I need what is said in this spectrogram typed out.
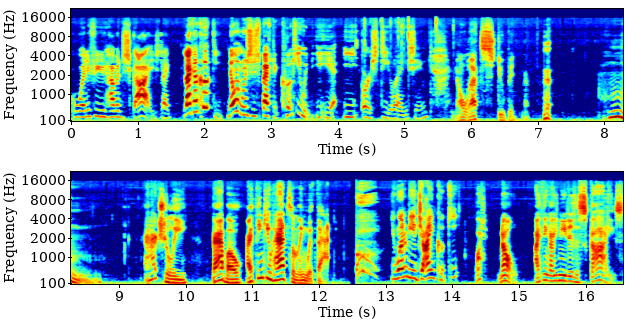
what if you have a disguise, like like a cookie? No one would suspect a cookie would eat, eat or steal anything. No, that's stupid. hmm. Actually, Babo, I think you had something with that. You want to be a giant cookie? What? No, I think I need a disguise.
